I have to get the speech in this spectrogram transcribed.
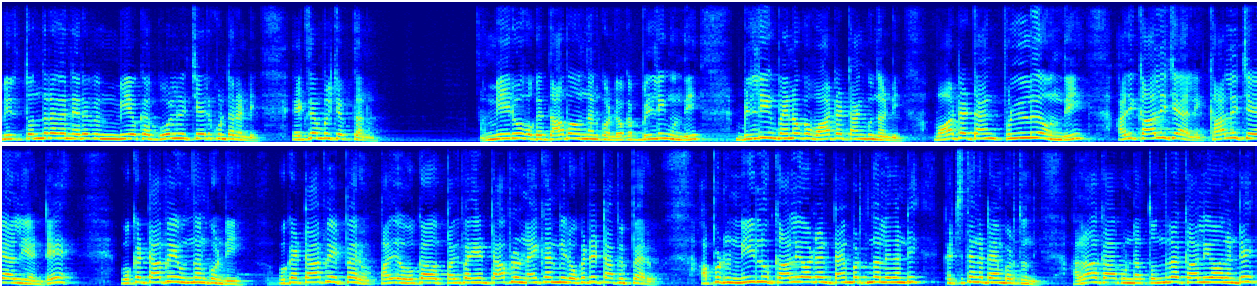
మీరు తొందరగా నెరవే మీ యొక్క గోల్ని చేరుకుంటారండి. ఎగ్జాంపుల్ చెప్తాను. మీరు ఒక దాబా ఉందనుకోండి ఒక బిల్డింగ్ ఉంది. బిల్డింగ్ పైన ఒక వాటర్ ట్యాంక్ ఉందండి. వాటర్ ట్యాంక్ ఫుల్గా ఉంది. అది ఖాళీ చేయాలి. ఖాళీ చేయాలి అంటే ఒక టాపే ఉందనుకోండి ఒక టాపే ఇప్పారు. పది ఒక పది పదిహేను టాప్లు ఉన్నాయి కానీ మీరు ఒకటే టాప్ ఇప్పారు. అప్పుడు నీళ్ళు ఖాళీ కావడానికి టైం పడుతుందా లేదండి? ఖచ్చితంగా టైం పడుతుంది. అలా కాకుండా తొందరగా ఖాళీ కావాలంటే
